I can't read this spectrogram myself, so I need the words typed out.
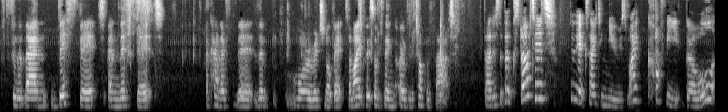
so that then this bit and this bit are kind of the the more original bits. I might put something over the top of that. That is the book started to the exciting news. My Ko-fi goal,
